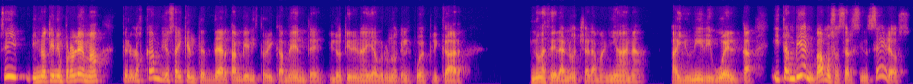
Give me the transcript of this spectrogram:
Sí, y no tienen problema, pero los cambios hay que entender también históricamente, y lo tienen ahí a Bruno que les puede explicar. No es de la noche a la mañana, hay un ida y vuelta. Y también, vamos a ser sinceros,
